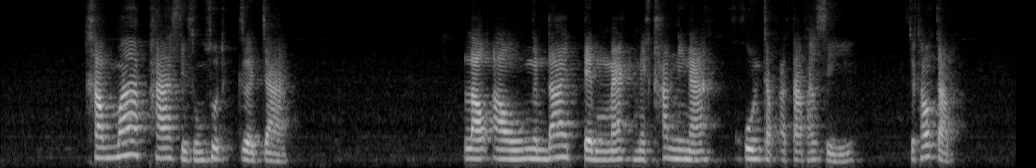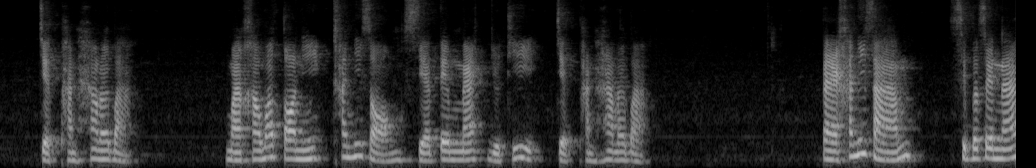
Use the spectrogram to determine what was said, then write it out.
7,500คำว่าภาษีสูงสุดเกิดจาก เราเอาเงินได้เต็มแม็กในขั้นนี้นะ คูณกับอัตราภาษี จะเท่ากับ 7,500 บาท หมายความว่าตอนนี้ขั้นที่ 2 เสียเต็มแม็กอยู่ที่ 7,500 บาท แต่ขั้นที่ 3 10%นะ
